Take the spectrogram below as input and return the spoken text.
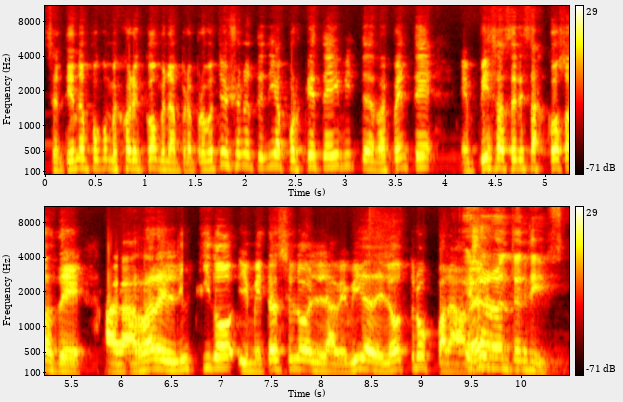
se entiende un poco mejor en Covenant, pero Prometeo yo no entendía por qué David de repente empieza a hacer esas cosas de agarrar el líquido y metérselo en la bebida del otro para Eso ver. no lo entendí.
